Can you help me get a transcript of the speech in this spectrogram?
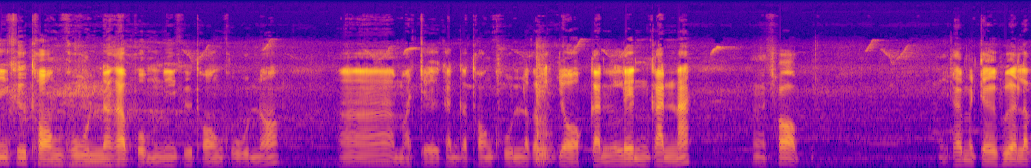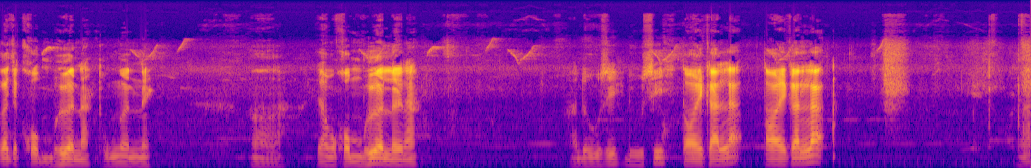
นี่คือทองคูณนะครับ ผมนี่คือทองคูณเนาะอ่ามาเจอกันกับทองคูณแล้วก็หยอกกันเล่นกันนะอชอบถ้ามาเจอเพื่อนแล้วก็จะข่มเพื่อนนะถุงเงินเนี่ยอ่าอย่ามาข่มเพื่อนเลยนะ ดูสิดูสิต่อยกันละต่อยกันละอ่า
